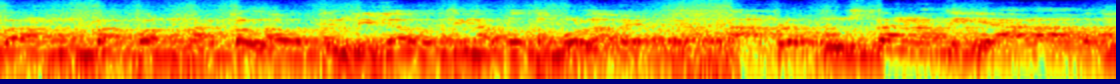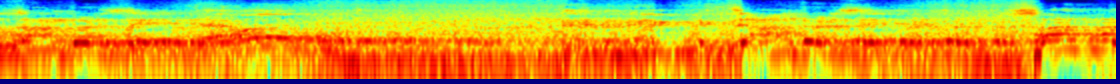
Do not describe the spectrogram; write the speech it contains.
બાનું બાપાનું નામ કલાવતી લીલાવતી ના બધું બોલાવે. આપણે પૂછતા નથી યાર આ બધું જાંગડ છે. જાંગડ છે. સત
